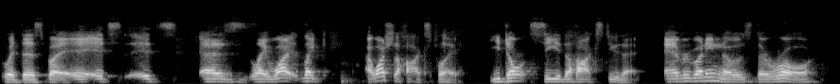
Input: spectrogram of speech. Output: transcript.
with this. But it, it's it's as like why like I watch the Hawks play. You don't see the Hawks do that. Everybody knows their role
